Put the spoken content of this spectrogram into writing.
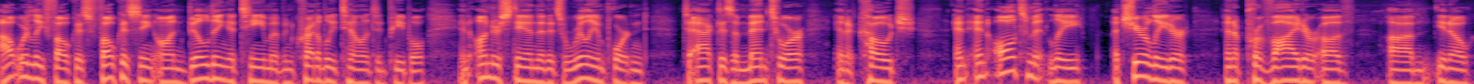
outwardly focused, focusing on building a team of incredibly talented people, and understand that it's really important to act as a mentor and a coach, and and ultimately a cheerleader and a provider of um, you know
